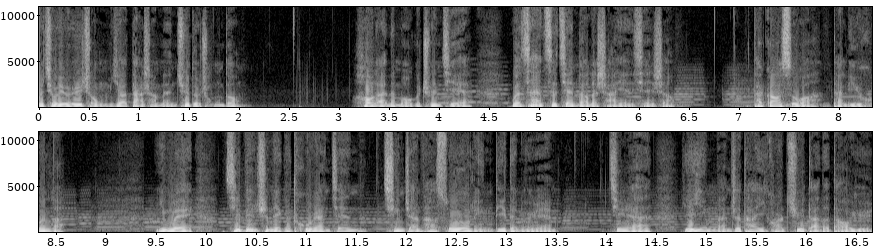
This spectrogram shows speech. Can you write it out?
我就有一种要打上门去的冲动。后来的某个春节，我再次见到了傻眼先生，他告诉我他离婚了，因为即便是那个突然间侵占他所有领地的女人，竟然也隐瞒着他一块巨大的岛屿，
